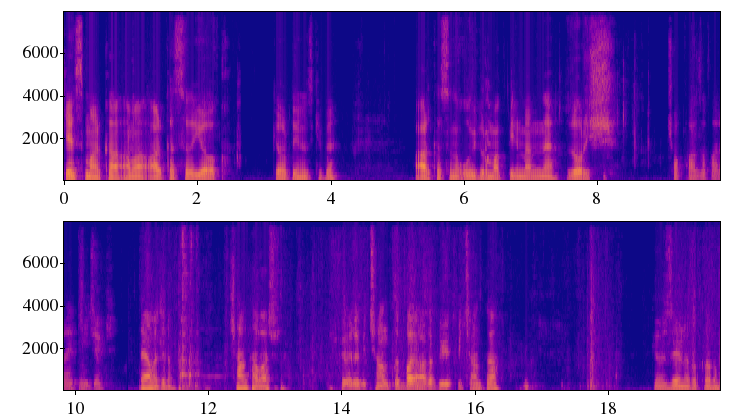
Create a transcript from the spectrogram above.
Guess marka ama arkası yok. Gördüğünüz gibi. Arkasını uydurmak bilmem ne zor iş. Çok fazla para etmeyecek. Devam edelim. Çanta var. Şöyle bir çanta. Bayağı da büyük bir çanta. Gözlerine bakalım.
